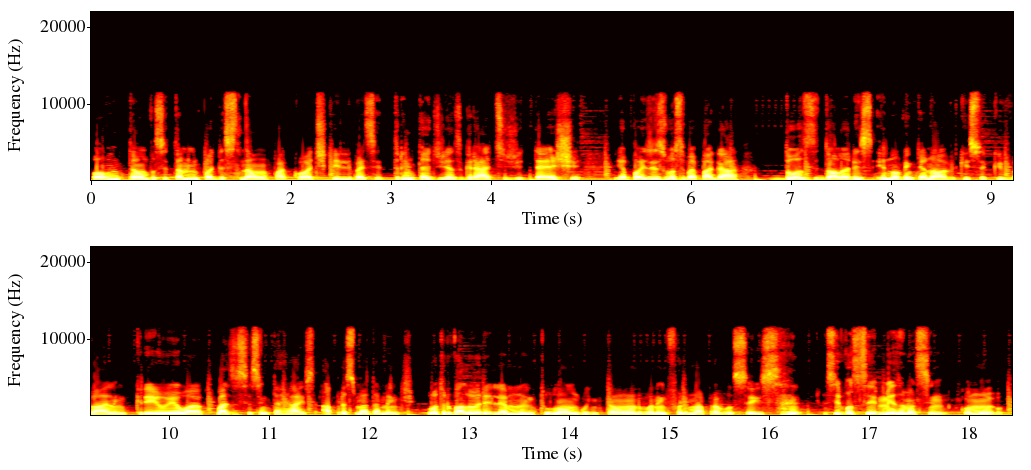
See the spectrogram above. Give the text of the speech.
Ou então você também pode assinar um pacote que ele vai ser 30 dias grátis de teste e após isso você vai pagar 12 dólares e 99, que isso equivale, creio eu, a quase 60 reais, aproximadamente. Outro valor, ele é muito longo, então eu não vou nem informar para vocês. Se você, mesmo assim, como eu,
